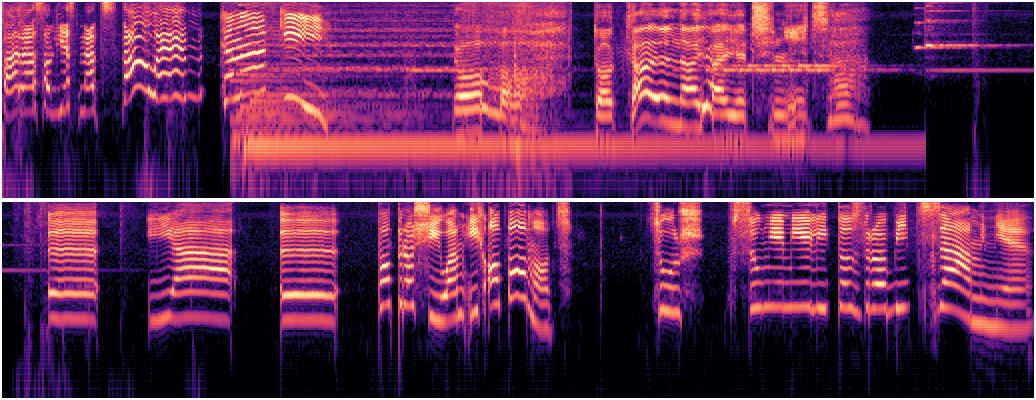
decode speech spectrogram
Parasol jest nad stołem! Kanapki! o, totalna jajecznica. E, ja e, poprosiłam ich o pomoc. Cóż, w sumie mieli to zrobić za mnie.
